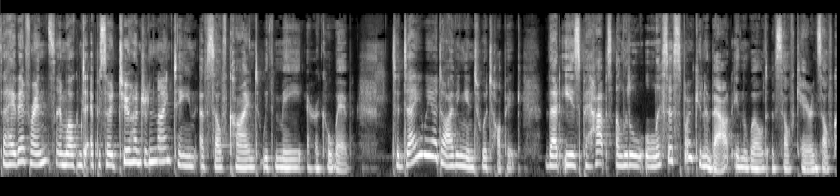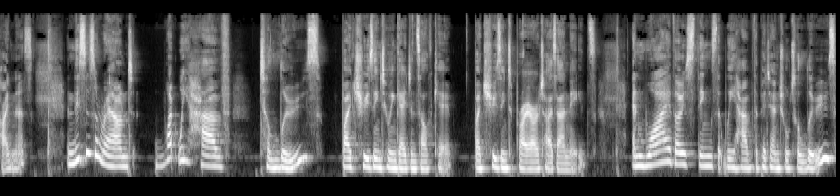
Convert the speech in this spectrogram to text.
So, hey there, friends, and welcome to episode 219 of Self Kind with me, Erica Webb. Today, we are diving into a topic that is perhaps a little lesser spoken about in the world of self care and self kindness. And this is around what we have to lose by choosing to engage in self care, by choosing to prioritize our needs, and why those things that we have the potential to lose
